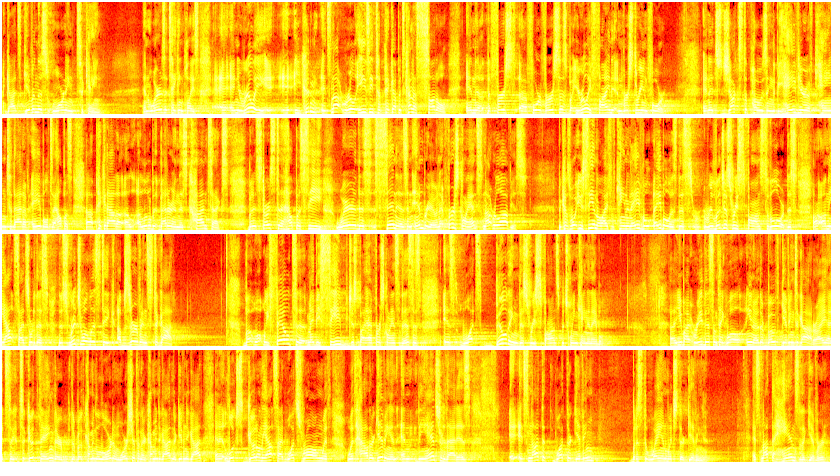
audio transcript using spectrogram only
God's given this warning to Cain. And where is it taking place? And, you really, you couldn't, it's not real easy to pick up. It's kind of subtle in the, the first uh, four verses, but you really find it in verse three and four. And it's juxtaposing the behavior of Cain to that of Abel to help us uh, pick it out a, a, little bit better in this context. But it starts to help us see where this sin is in embryo. And at first glance, not real obvious. Because what you see in the life of Cain and Abel, Abel is this religious response to the Lord, this on the outside, sort of this, this ritualistic observance to God. But what we fail to maybe see just by at first glance of this is, is what's building this response between Cain and Abel. Uh, you might read this and think, well, you know, they're both giving to God, right? It's a, it's a good thing. They're, they're both coming to the Lord and worship, and they're coming to God and they're giving to God, and it looks good on the outside. What's wrong with, with how they're giving? And, and the answer to that is it's not that what they're giving, but it's the way in which they're giving it. It's not the hands of the giver,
